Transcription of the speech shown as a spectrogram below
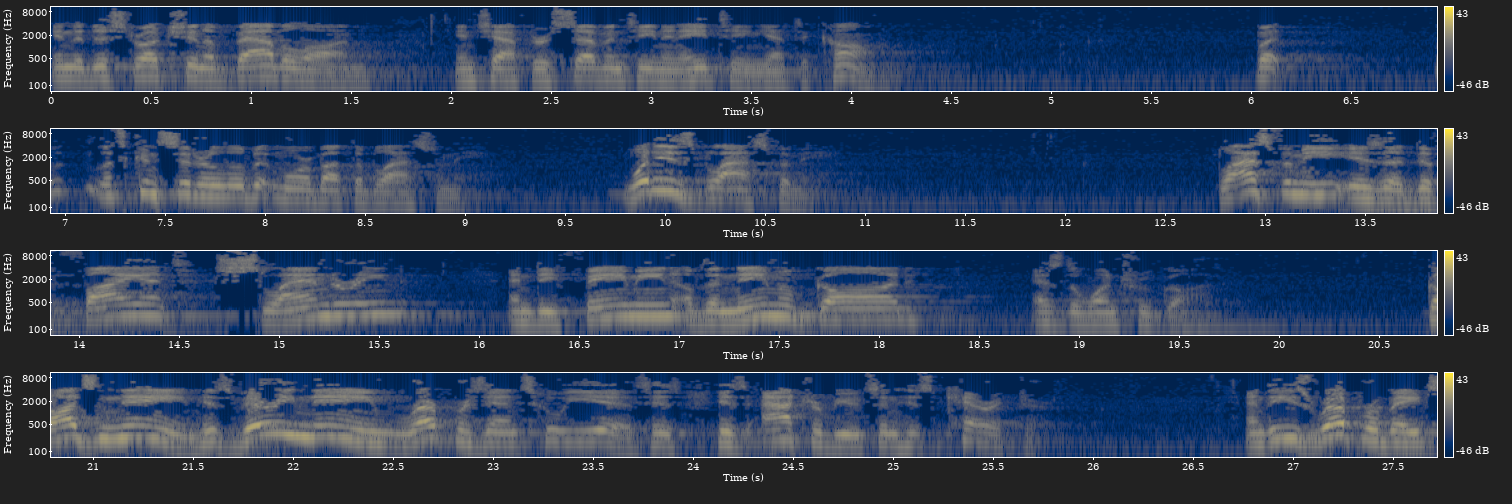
in the destruction of Babylon in chapters 17 and 18 yet to come. But let's consider a little bit more about the blasphemy. What is blasphemy? Blasphemy is a defiant slandering and defaming of the name of God as the one true God. God's name, His very name, represents who He is, His, his attributes, and His character. And these reprobates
